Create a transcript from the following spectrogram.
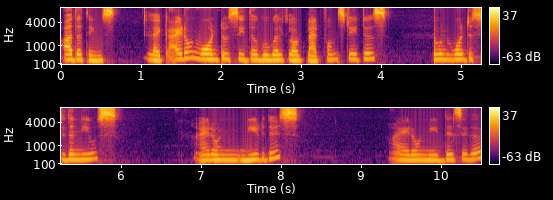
other things like I don't want to see the Google Cloud Platform status. I don't want to see the news. I don't need this. I don't need this either.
